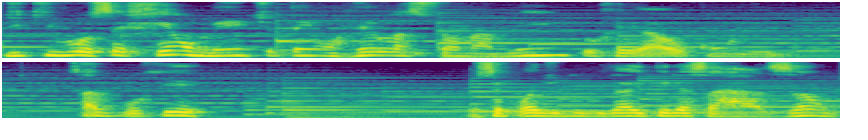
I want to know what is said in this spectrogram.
de que você realmente tem um relacionamento real com Ele. Sabe por quê? Você pode duvidar e ter essa razão,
